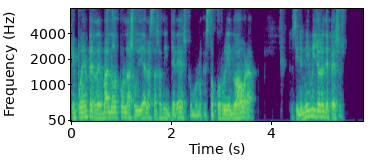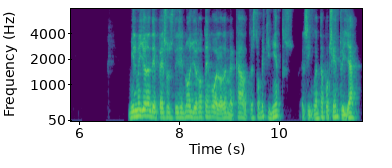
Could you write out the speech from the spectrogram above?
que pueden perder valor por la subida de las tasas de interés, como lo que está ocurriendo ahora. Entonces tiene mil millones de pesos. Mil millones de pesos, usted dice, no, yo no tengo valor de mercado, entonces tome 500, el 50% y ya.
